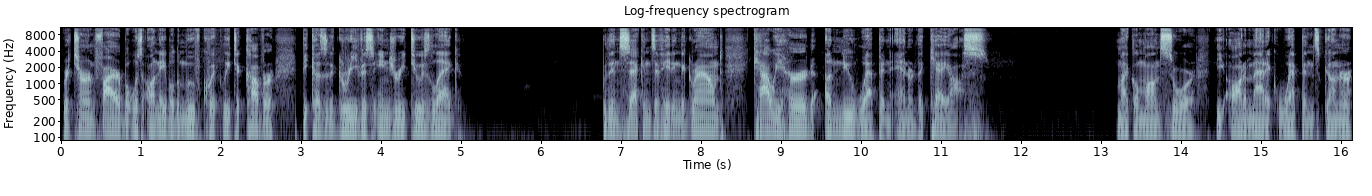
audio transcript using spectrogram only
returned fire but was unable to move quickly to cover because of the grievous injury to his leg. Within seconds of hitting the ground, Cowie heard a new weapon enter the chaos. Michael Monsoor, the automatic weapons gunner,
